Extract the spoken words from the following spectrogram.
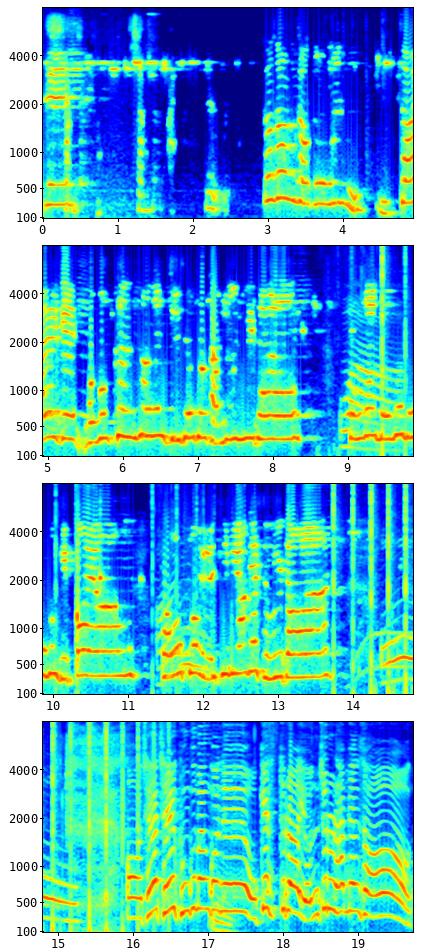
네. 소송 조금은 저에게 너무 큰 상을 주셔서 감사합니다. 정말 너무너무 기뻐요. 더욱더 열심히 하겠습니다. 오. 어, 제가 제일 궁금한 거는 오케스트라 연주를 하면서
